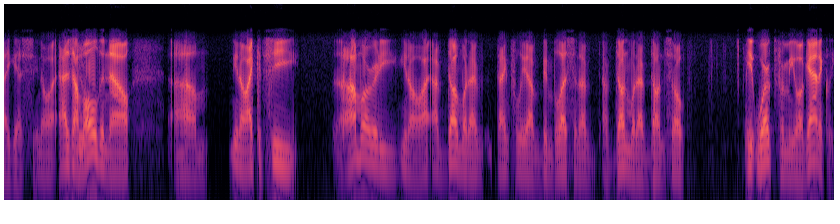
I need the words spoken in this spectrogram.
i guess you know as i'm Yeah. older now um you know i could see i'm already you know i i've done what i've thankfully i've been blessed and i've i've done what i've done so it worked for me organically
